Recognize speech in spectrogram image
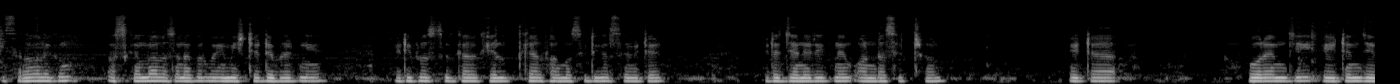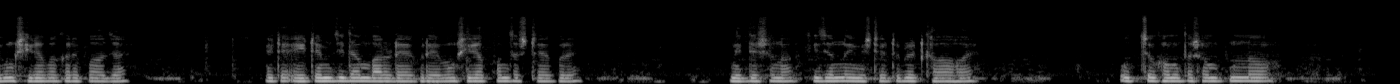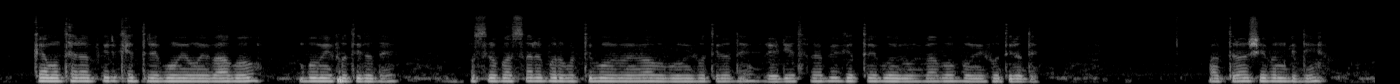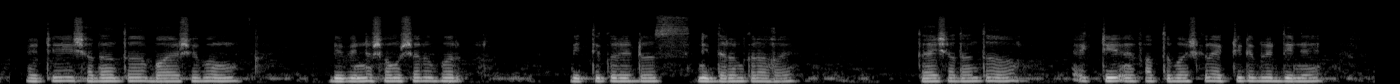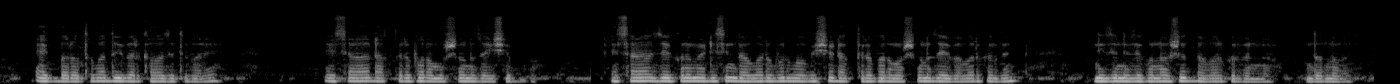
আসসালামু আলাইকুম। আজকে আমরা আলোচনা করব ইমিস্টের ট্যাবলেট নিয়ে। এটি প্রস্তুতকারক হেলথ কেয়ার ফার্মাসিউটিক্যালস লিমিটেড এটা জেনেরিক নেম অন্ডাসিট্রন এটা ফোর এমজি এইট এমজি এবং সিরাপ আকারে পাওয়া যায়। এটা এইট এমজি দাম বারো টাকা করে এবং সিরাপ পঞ্চাশ টাকা করে। নির্দেশনা, কি জন্য ইমিস্টের ট্যাবলেট খাওয়া হয়? উচ্চ ক্ষমতা সম্পন্ন কেমোথেরাপির ক্ষেত্রে বমি বমি ভাব ও বমি প্রতিরোধে। অস্ত্রোপচারের পরবর্তী বমি বমি ভাব ও বমি প্রতিরোধে। রেডিওথেরাপির ক্ষেত্রে বমি বমি ভাব ও বমি প্রতিরোধে। মাত্রা সেবন বিধি। এটি সাধারণত বয়স এবং বিভিন্ন সমস্যার উপর ভিত্তি করে ডোজ নির্ধারণ করা হয়। তাই সাধারণত একটি প্রাপ্তবয়স্করা একটি ট্যাবলেট দিনে একবার অথবা দুইবার খাওয়া যেতে পারে। এছাড়া ডাক্তারের পরামর্শ অনুযায়ী সেব্য এছাড়াও যে কোনো মেডিসিন ব্যবহারের পূর্বে অবশ্যই ডাক্তারের পরামর্শ অনুযায়ী ব্যবহার করবেন। নিজে নিজে কোনো ওষুধ ব্যবহার করবেন না। ধন্যবাদ।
